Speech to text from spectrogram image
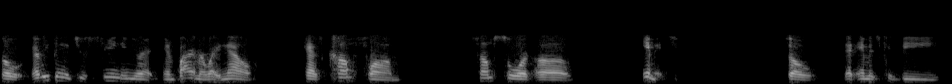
So everything that you're seeing in your environment right now has come from some sort of image. So that image could be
